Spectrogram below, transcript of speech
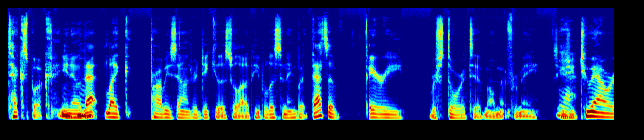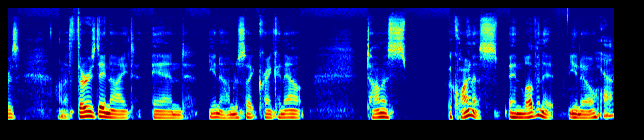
textbook. You know, Mm-hmm. that like probably sounds ridiculous to a lot of people listening, but that's a very restorative moment for me. It's Yeah. usually two hours on a Thursday night, and you know, I'm just like cranking out Thomas Aquinas and loving it. You know, yeah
